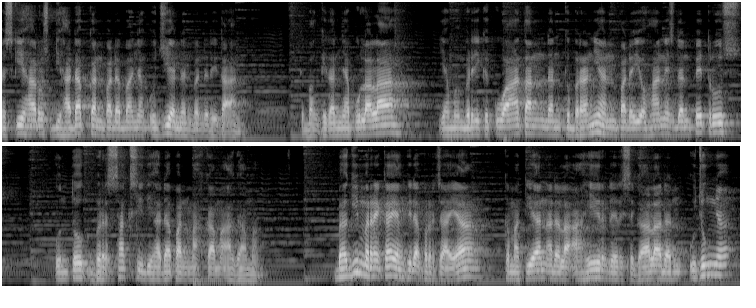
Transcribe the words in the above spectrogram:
meski harus dihadapkan pada banyak ujian dan penderitaan. Kebangkitannya pula lah yang memberi kekuatan dan keberanian pada Yohanes dan Petrus untuk bersaksi di hadapan mahkamah agama. Bagi mereka yang tidak percaya, kematian adalah akhir dari segala dan ujungnya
